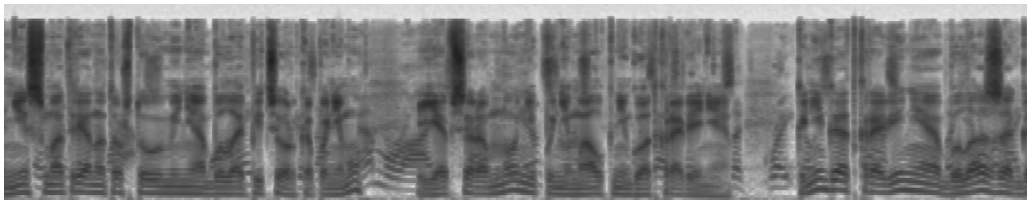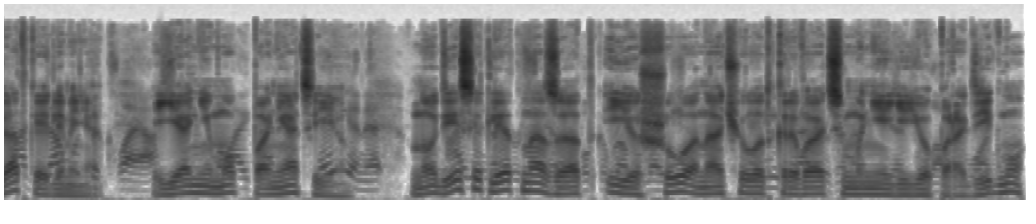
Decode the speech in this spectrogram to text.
несмотря на то, что у меня была пятерка по нему, я все равно не понимал книгу Откровения. Книга Откровения была загадкой для меня. Я не мог понять ее. Но 10 лет назад Иешуа начал открывать мне ее парадигму,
